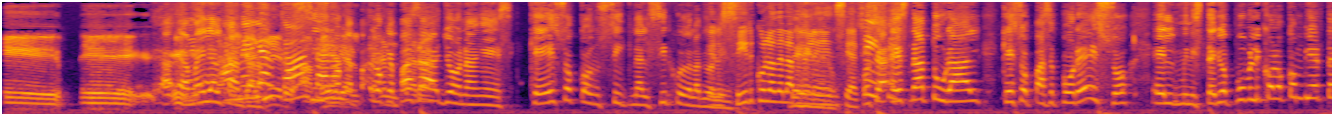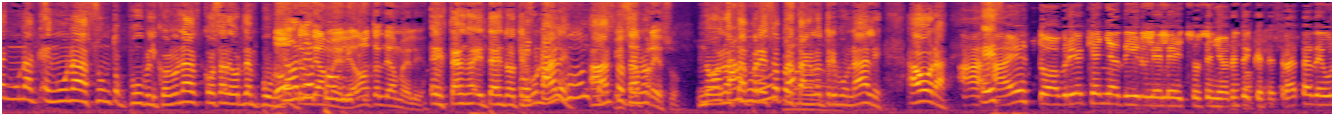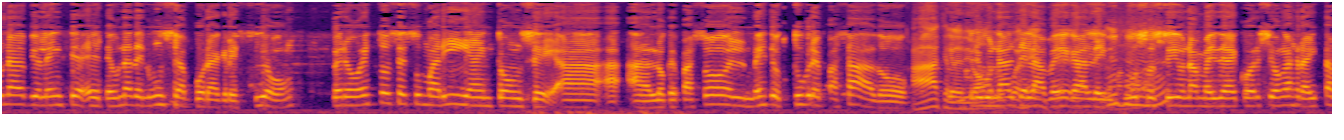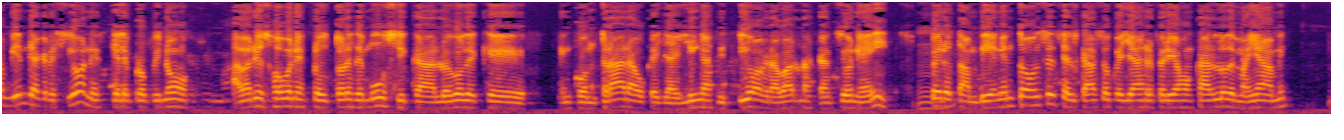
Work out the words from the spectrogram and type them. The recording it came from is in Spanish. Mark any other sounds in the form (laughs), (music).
eh, eh, Amelia Alcántara. Amelia Alcántara. Sí, lo, que, Alcántara. lo que pasa, Jonan, es que eso consigna el círculo de la El violencia. círculo de la violencia. O sea, sí. es natural que eso pase. Por eso el Ministerio Público lo convierte en una en un asunto público, en una cosa de orden público. ¿Dónde está el de orden Amelia? ¿Dónde está el de Amelia? Está en, está en los tribunales. juntos. Ah, entonces ¿Está no- preso? No, No no, está están preso, pero están en los tribunales. Ahora, A, es, a esto habría que añadirle el hecho, señores, de que se trata de una violencia, eh, de una denuncia por agresión, pero esto se sumaría entonces a, a- a lo que pasó el mes de octubre pasado. Ah, que el Tribunal de la. Vega le impuso sí una medida de coerción a raíz también de agresiones que le propinó a varios jóvenes productores de música luego de que encontrara o que Yailin asistió a grabar unas canciones ahí. Pero también entonces el caso que ya refería Juan Carlos de Miami,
